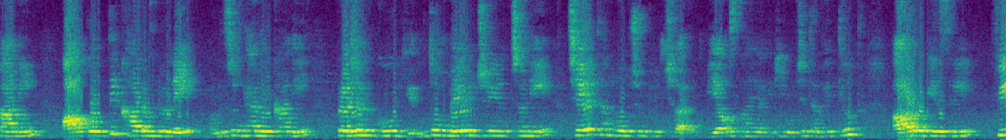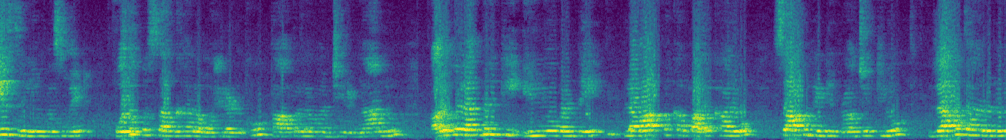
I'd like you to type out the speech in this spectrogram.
కానీ ఆ కొద్ది కాలంలోనే మనసుండాలి కానీ ప్రజలకు ఎంతో మేలు చేయొచ్చని చేతల్లో చూపించారు. వ్యవసాయానికి ఉచిత విద్యుత్ ఆరోగ్యశ్రీ ఫీజు రీయింబర్స్మెంట్ పొదుపు సంఘాల మహిళలకు పాపల వంటి రుణాలు అర్హులందరికీ ఇల్లు వంటి విప్లవాత్మక పథకాలు సాగునీటి ప్రాజెక్టులు రహదారులు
